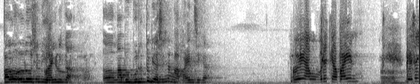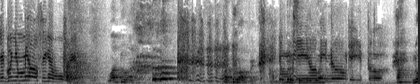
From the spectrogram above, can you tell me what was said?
Kalau lu sendiri Waduh. nih kak eh, ngabuburit tuh biasanya ngapain sih kak? Gue ngabuburit ngapain? Biasanya gue nyemil sih ngabuburit. Waduh. Waduh apa? Apa bersih nih Nyemil, gua. minum, kayak gitu. Ah lu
